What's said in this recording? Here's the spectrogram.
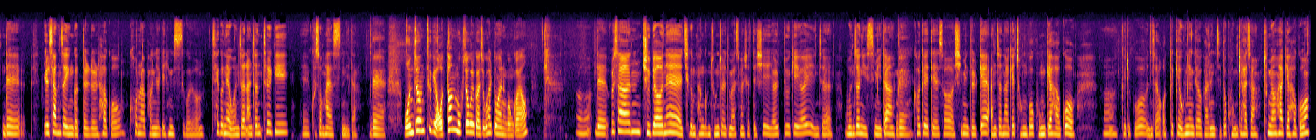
네, 일상적인 것들을 하고 코로나 방역에 힘쓰고요. 최근에 원전 안전 특위 예, 구성하였습니다. 네, 원전 특위 어떤 목적을 가지고 활동하는 건가요? 어, 네, 울산 주변에 지금 방금 좀 전에도 말씀하셨듯이 12개의 이제 원전이 있습니다. 네, 거기에 대해서 시민들께 안전하게 정보 공개하고 어, 그리고 이제 어떻게 운영되어 가는지도 공개하자 투명하게 하고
